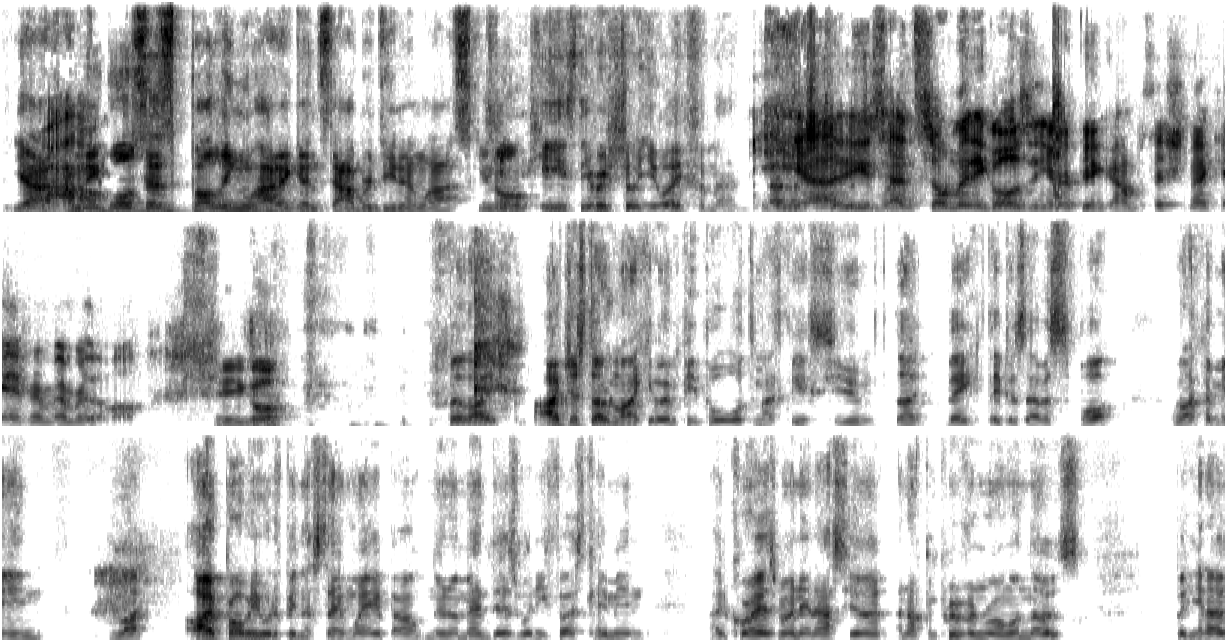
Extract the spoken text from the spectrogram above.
Yeah, wow. how many goals has Paulinho had against Aberdeen and Lask? You know, he, he's the original UEFA man. That, yeah, he's had so many goals in European competition. I can't even remember them all. There you go. but like, I just don't like it when people automatically assume like they they deserve a spot. Like, I mean, like I probably would have been the same way about Nuno Mendes when he first came in, and Quaresma and Inacio, and I've been proven wrong on those. But you know,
